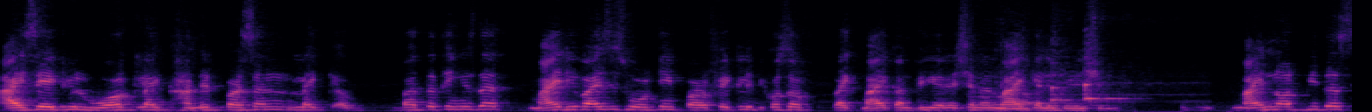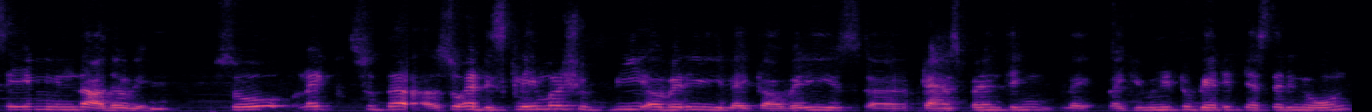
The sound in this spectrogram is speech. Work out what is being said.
i say it will work like 100% like uh, but the thing is that my device is working perfectly because of like my configuration and my calibration might not be the same in the other way. So like so the so a disclaimer should be a very like a very uh, transparent thing. Like like you need to get it tested in your own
